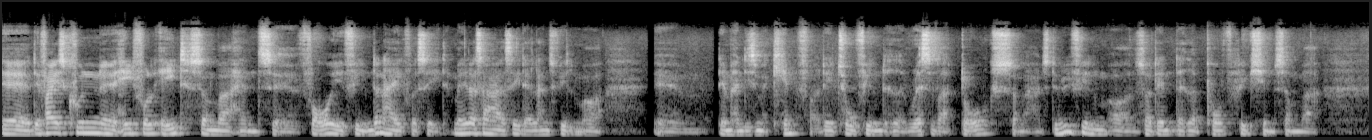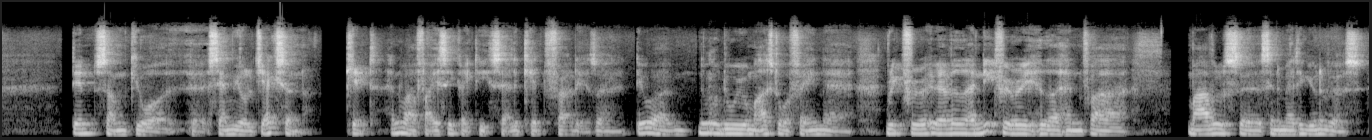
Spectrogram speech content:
Øh, det er faktisk kun øh, Hateful Eight, som var hans øh, forrige film. Den har jeg ikke fået set. Men ellers har jeg set alle hans film, og øh, dem han ligesom er kendt for. Det er to film, der hedder Reservoir Dogs, som er hans debutfilm, og så den, der hedder Pulp Fiction, som var den, som gjorde øh, Samuel Jackson kendt. Han var faktisk ikke rigtig særlig kendt før det, så det var, nu er du jo meget stor fan af Rick Fury, jeg ved, at Nick Fury hedder han fra Marvels uh, Cinematic Universe.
